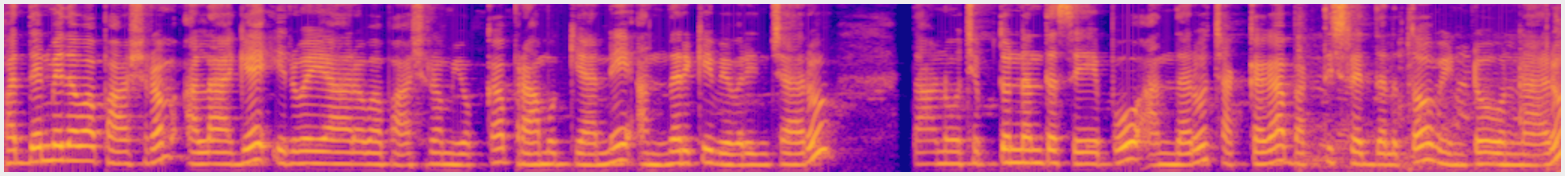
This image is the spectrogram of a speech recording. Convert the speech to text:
పద్దెనిమిదవ పాశురం అలాగే ఇరవై ఆరవ పాశురం యొక్క ప్రాముఖ్యాన్ని అందరికీ వివరించారు. తాను చెప్తున్నంతసేపు అందరూ చక్కగా భక్తి శ్రద్ధలతో వింటూ ఉన్నారు.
